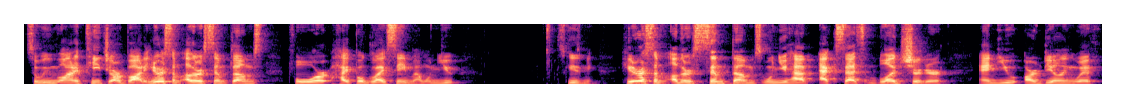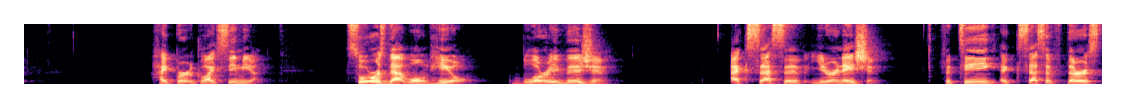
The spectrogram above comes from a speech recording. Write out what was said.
So we want to teach our body. Here are some other symptoms for hypoglycemia when you, excuse me, here are some other symptoms when you have excess blood sugar and you are dealing with hyperglycemia. Sores that won't heal, blurry vision, excessive urination, fatigue, excessive thirst,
